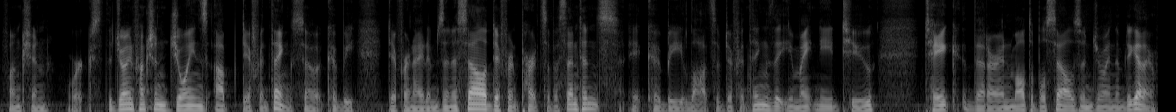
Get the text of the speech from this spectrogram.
function works. The join function joins up different things. So it could be different items in a cell, different parts of a sentence. It could be lots of different things that you might need to take that are in multiple cells and join them together.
